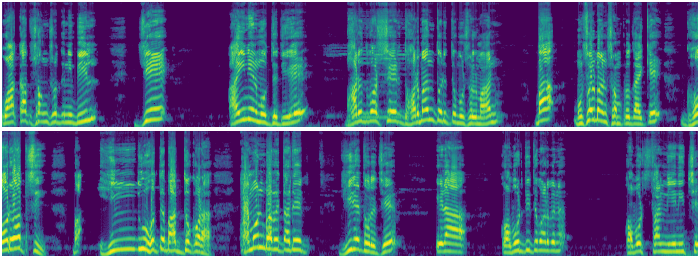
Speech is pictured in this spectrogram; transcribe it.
ওয়াকাপ সংশোধনী বিল, যে আইনের মধ্যে দিয়ে ভারতবর্ষের ধর্মান্তরিত মুসলমান বা মুসলমান সম্প্রদায়কে ঘর অপসি বা হিন্দু হতে বাধ্য করা এমনভাবে তাদের ঘিরে ধরেছে, এরা কবর দিতে পারবে না। কবরস্থান নিয়ে নিচ্ছে।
